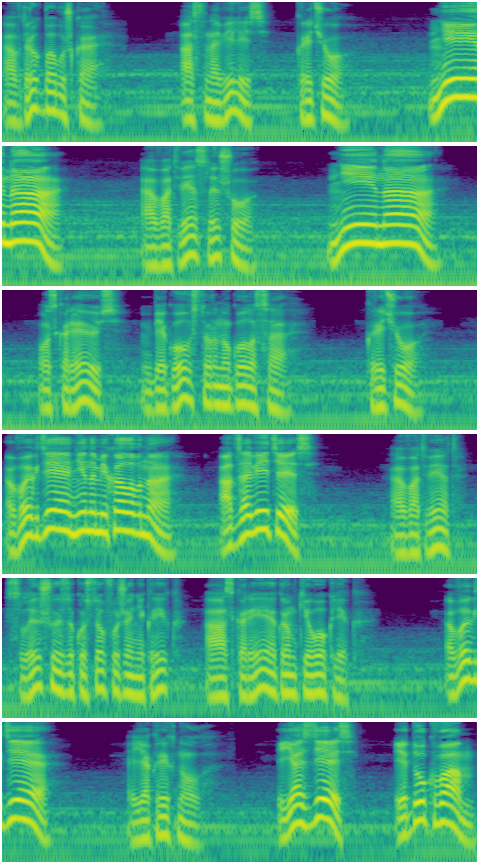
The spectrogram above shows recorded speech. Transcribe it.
А вдруг бабушка? Остановились, кричу. «Нина!» А в ответ слышу «Нина!» Ускоряюсь, бегу в сторону голоса. Кричу «Вы где, Нина Михайловна? Отзовитесь!» А в ответ слышу из-за кустов уже не крик, а скорее громкий оклик. «Вы где?» Я крикнул «Я здесь! Иду к вам!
